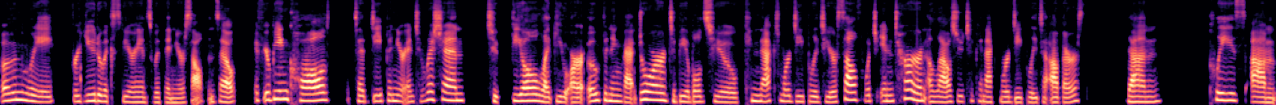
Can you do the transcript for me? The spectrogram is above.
only for you to experience within yourself. And so if you're being called to deepen your intuition, to feel like you are opening that door to be able to connect more deeply to yourself, which in turn allows you to connect more deeply to others, then please um,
